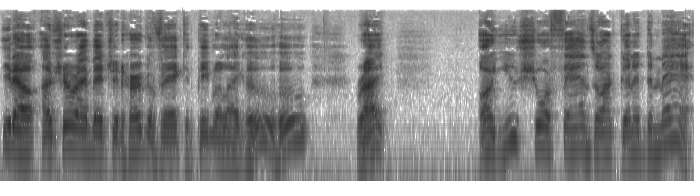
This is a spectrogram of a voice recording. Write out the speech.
You know, I'm sure I mentioned Hrgovic and people are like, who, who? Right? Are you sure fans aren't going to demand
